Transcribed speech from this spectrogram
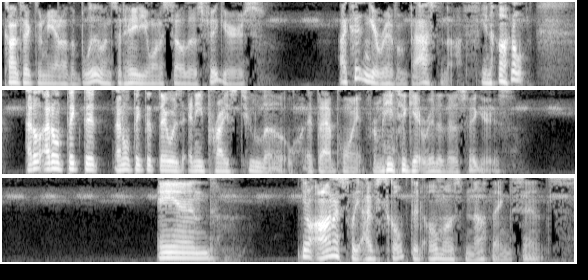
contacted me out of the blue and said, "Hey, do you want to sell those figures?" I couldn't get rid of them fast enough. You know, I don't I don't I don't think that I don't think that there was any price too low at that point for me to get rid of those figures. And you know, honestly, I've sculpted almost nothing since.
